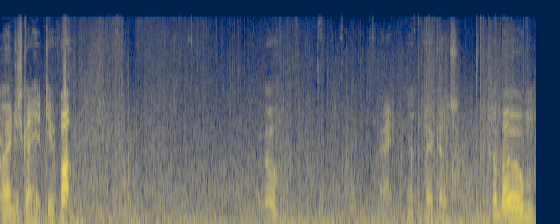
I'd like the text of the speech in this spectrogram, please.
Oh, I just got hit too. Oh! Go. Alright, oh, there it goes. Kaboom!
